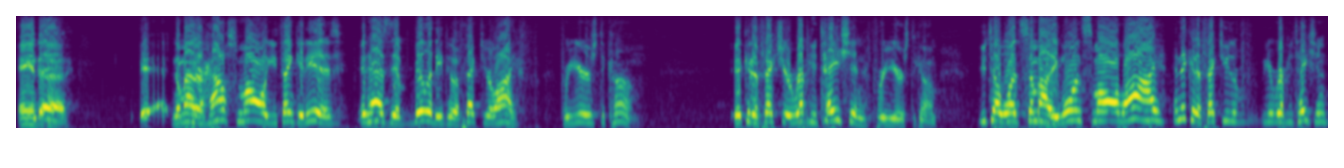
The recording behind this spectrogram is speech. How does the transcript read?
And uh, it, no matter how small you think it is, it has the ability to affect your life for years to come. It can affect your reputation for years to come. You tell one somebody one small lie, and it can affect you, your reputation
